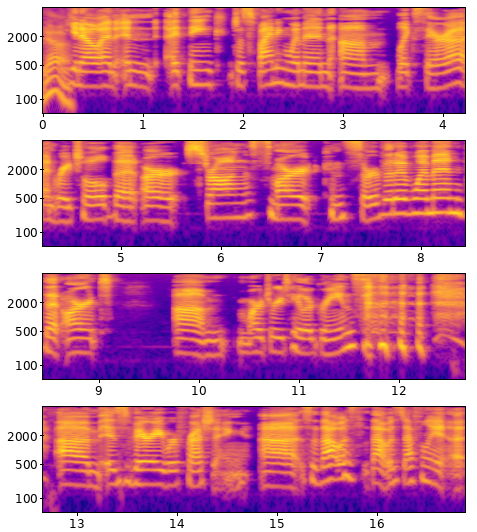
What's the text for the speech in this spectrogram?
yeah. you know, and, and I think just finding women, um, like Sarah and Rachel that are strong, smart, conservative women that aren't, um, Marjorie Taylor Greenes, um, is very refreshing. Uh, so that was, that was definitely a,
